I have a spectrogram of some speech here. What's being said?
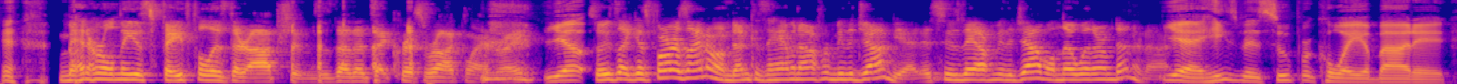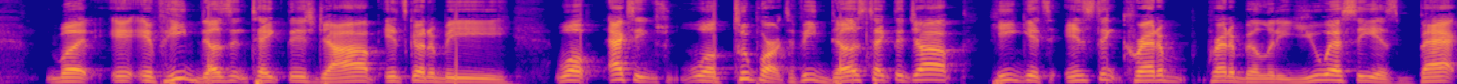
Men are only as faithful as their options. Is that that's that Chris Rock line, right? Yep. So he's like, as far as I know, I'm done because they haven't offered me the job yet. As soon as they offer me the job, I'll know whether I'm done or not. Yeah, he's been super coy about it. But if he doesn't take this job, it's going to be well, actually, well, two parts. If he does take the job, he gets instant credi- credibility. USC is back.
